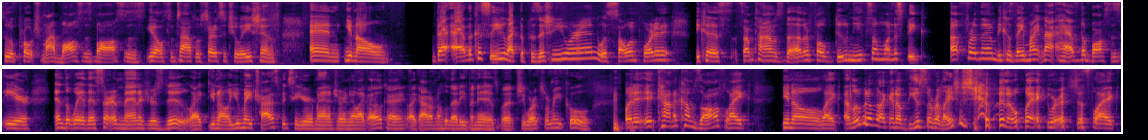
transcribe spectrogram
to approach my boss's bosses, you know, sometimes with certain situations. And, you know, that advocacy, like the position you were in, was so important because sometimes the other folk do need someone to speak up for them because they might not have the boss's ear in the way that certain managers do. Like, you know, you may try to speak to your manager and they're like, oh, okay, like I don't know who that even is, but she works for me, cool. but it, it kind of comes off like, you know, like a little bit of like an abusive relationship in a way where it's just like,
